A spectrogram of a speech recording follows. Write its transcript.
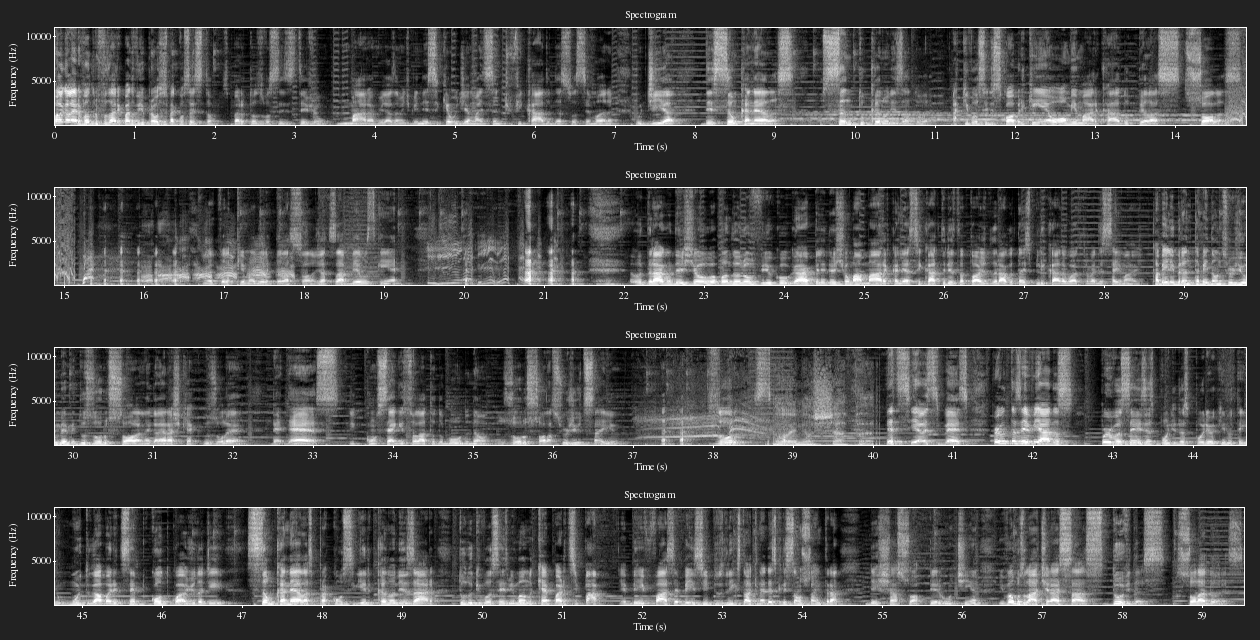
Fala galera, Evandro Fusari com mais um vídeo pra vocês, como é que vocês estão? Espero que todos vocês estejam maravilhosamente bem. Nesse que é o dia mais santificado da sua semana O dia de São Canelas, o santo canonizador. Aqui você descobre quem é o homem marcado pelas solas. Não é pela queimadura, é pela sola, já sabemos quem é o Dragon deixou, abandonou o filho com o Garp, ele deixou uma marca ali, a cicatriz, a tatuagem do Dragon tá explicada agora através dessa imagem. Acabei lembrando também de onde surgiu o meme do Zoro Sola, né? Galera acha que, é, que o Zoro é B10 e consegue solar todo mundo. Não, o Zoro Sola surgiu disso aí, Zoro Oi, meu chapa. Esse é o SBS. Perguntas enviadas por vocês, respondidas por eu que não tenho muito gabarito, sempre conto com a ajuda de São Canelas para conseguir canonizar tudo que vocês me mandam. Quer participar? É bem fácil, é bem simples, os links estão aqui na descrição, só entrar, deixar sua perguntinha e vamos lá tirar essas dúvidas soladoras.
